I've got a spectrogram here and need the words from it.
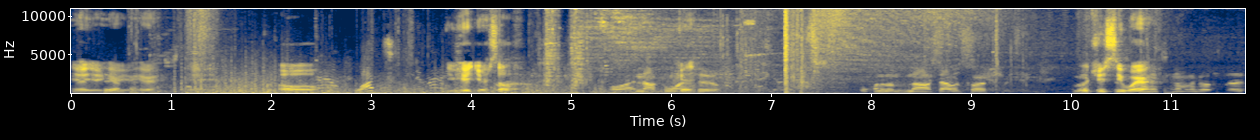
Yeah, you're Yeah, here, you're here. Yeah, yeah. Oh, What? you hit yourself. Oh, I knocked one Okay. too. One of them's knocked. I would push. I'm Would you see where? And I'm gonna go straight.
